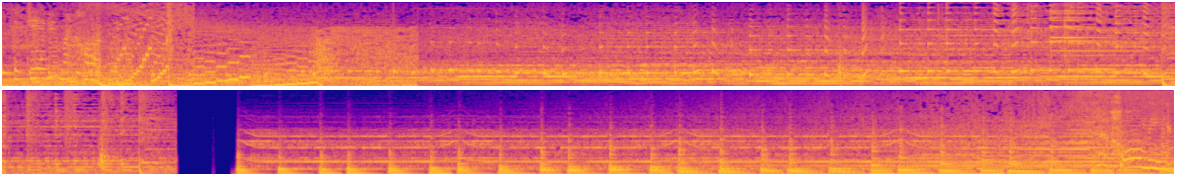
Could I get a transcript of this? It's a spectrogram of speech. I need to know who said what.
Speaker 1: I gave you my heart.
